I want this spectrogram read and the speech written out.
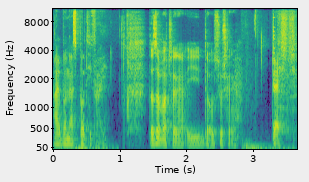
albo na Spotify. Do zobaczenia i do usłyszenia. Cześć.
